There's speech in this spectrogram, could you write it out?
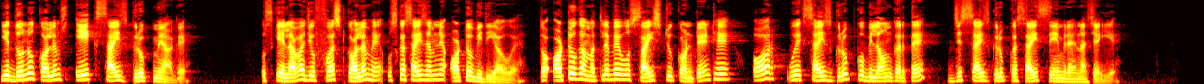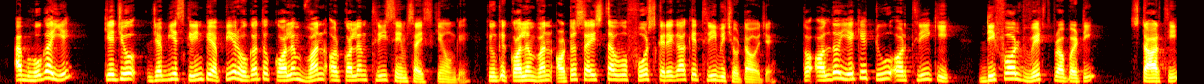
یہ دونوں کالمس ایک سائز گروپ میں آ گئے۔ اس کے علاوہ جو فرسٹ کالم ہے، اس کا سائز ہم نے آٹو بھی دیا ہوا ہے۔ تو آٹو کا مطلب ہے وہ سائز ٹو کانٹینٹ ہے اور وہ ایک سائز گروپ کو بلونگ کرتا ہے، جس سائز گروپ کا سائز سیم رہنا چاہیے۔ اب ہوگا یہ کہ جو جب یہ اسکرین پہ اپیئر ہوگا تو کالم ون اور کالم تھری سیم سائز کے ہوں گے۔ کیونکہ کالم ون آٹو سائز تھا، وہ فورس کرے گا کہ تھری بھی چھوٹا ہو جائے۔ تو آل دو یہ کہ ٹو اور تھری کی ڈیفالٹ ویٹ پراپرٹی اسٹار تھی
